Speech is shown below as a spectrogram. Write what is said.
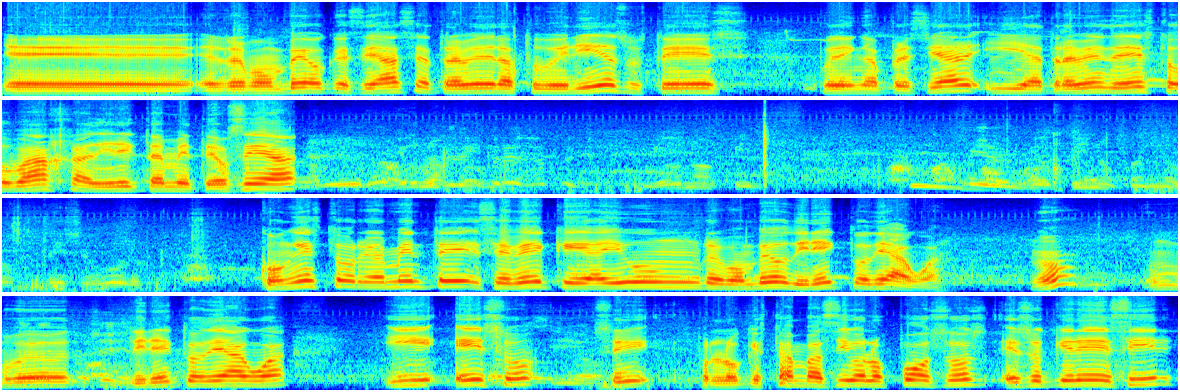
eh, el rebombeo que se hace a través de las tuberías, ustedes pueden apreciar y a través de esto baja directamente. O sea, con esto realmente se ve que hay un rebombeo directo de agua, ¿no? Un bombeo directo de agua y eso, sí, por lo que están vacíos los pozos, eso quiere decir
